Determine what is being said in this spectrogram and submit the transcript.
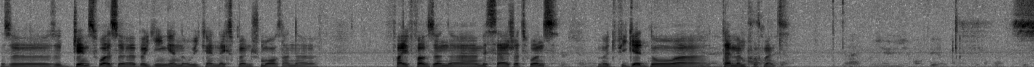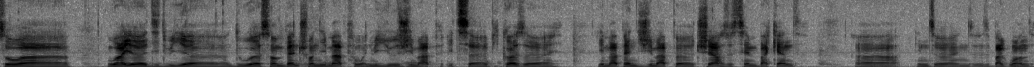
the, the James was bugging and now we can expunge more than 5000 uh, messages at once. But we get no uh, time improvement. So uh, why uh, did we uh, do uh, some bench on IMAP when we use JMAP? It's because IMAP and JMAP share the same backend in the in the background,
